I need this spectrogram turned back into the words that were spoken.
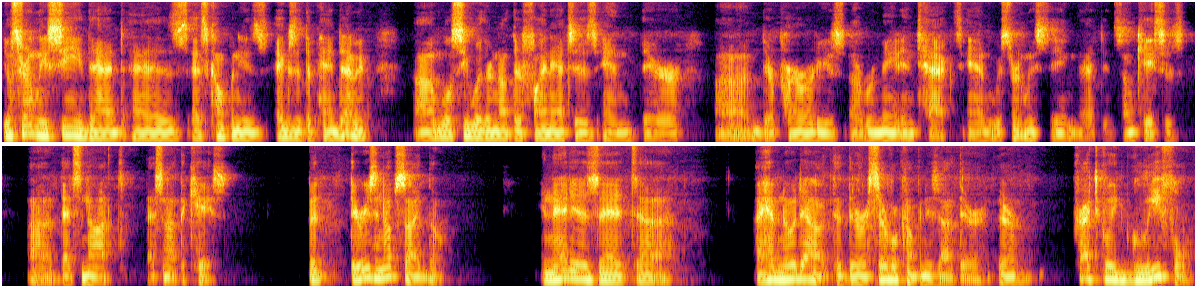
you'll certainly see that as as companies exit the pandemic uh, we'll see whether or not their finances and their uh, their priorities uh, remain intact. And we're certainly seeing that in some cases uh, that's not that's not the case but there is an upside though and that is that uh, I have no doubt that there are several companies out there that are practically gleeful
